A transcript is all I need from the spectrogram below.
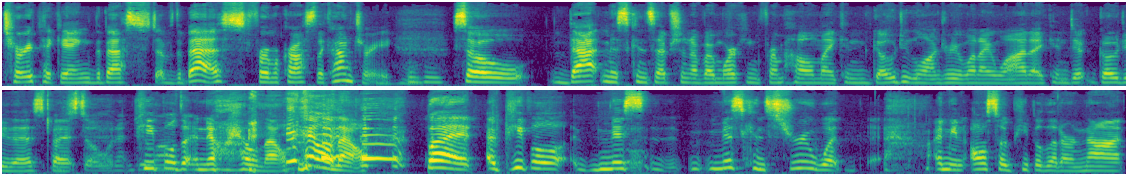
cherry picking the best of the best from across the country. So that misconception of I'm working from home, I can go do laundry when I want, I can do, go do this, I but still wouldn't do people laundry. don't no hell no hell no but uh, people mis misconstrue what i mean also people that are not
